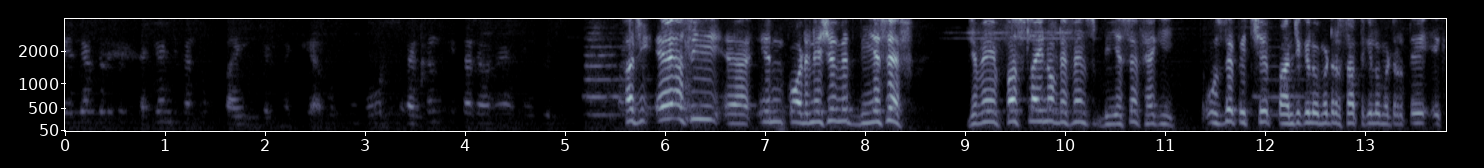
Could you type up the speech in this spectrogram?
एरिया ਦੇ ਵਿੱਚ ਸੈਕੰਡ ਡਿਫੈਂਸਿਵ ਲਾਈਨ ਜਿਹੜੀ ਹਾਂਜੀ, ਇਹ ਅਸੀਂ ਇਨ ਕੋਆਰਡੀਨੇਸ਼ਨ ਵਿਦ ਬੀਐਸਐਫ ਜਿਵੇਂ first line of defence BSF ਹੈਗੀ ਉਸ ਦੇ ਪਿੱਛੇ 5 ਕਿਲੋਮੀਟਰ 7 ਕਿਲੋਮੀਟਰ ਤੇ ਇੱਕ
